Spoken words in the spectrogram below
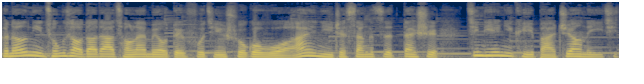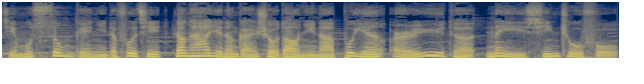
可能你从小到大从来没有对父亲说过“我爱你”这三个字，但是今天你可以把这样的一期节目送给你的父亲，让他也能感受到你那不言而喻的内心祝福。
